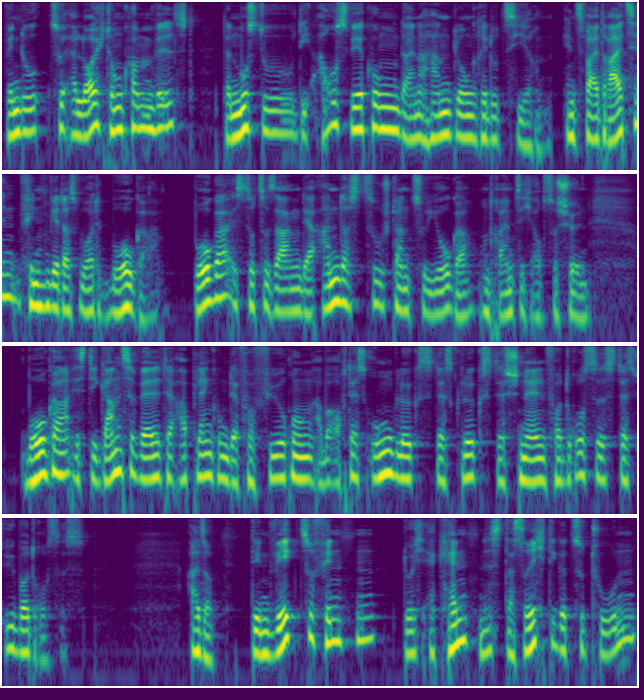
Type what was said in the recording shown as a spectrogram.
Wenn du zur Erleuchtung kommen willst, dann musst du die Auswirkungen deiner Handlung reduzieren. In 2.13 finden wir das Wort Boga. Boga ist sozusagen der Anderszustand zu Yoga und reimt sich auch so schön. Boga ist die ganze Welt der Ablenkung, der Verführung, aber auch des Unglücks, des Glücks, des schnellen Verdrusses, des Überdrusses. Also den Weg zu finden, durch Erkenntnis das Richtige zu tun,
